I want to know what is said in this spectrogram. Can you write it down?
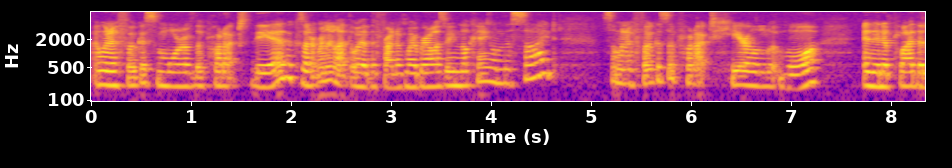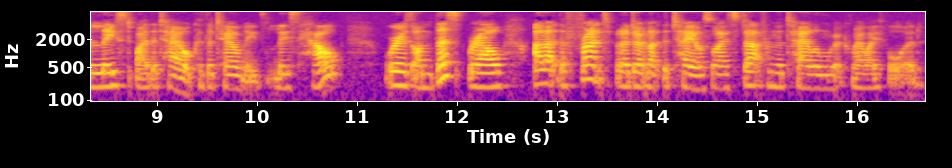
I'm going to focus more of the product there because I don't really like the way that the front of my brow has been looking on this side. So I'm going to focus the product here a little bit more and then apply the least by the tail because the tail needs less help. Whereas on this brow, I like the front but I don't like the tail so I start from the tail and work my way forward.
